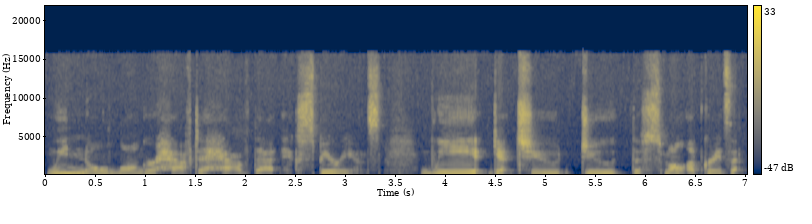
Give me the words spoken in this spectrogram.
we no longer have to have that experience. We get to do the small upgrades that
